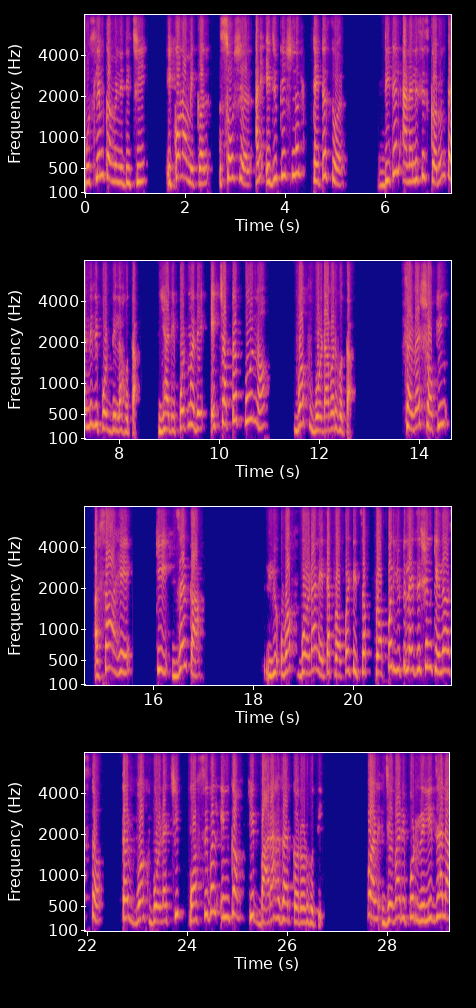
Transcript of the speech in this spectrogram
मुस्लिम कम्युनिटीची इकॉनॉमिकल सोशल आणि एज्युकेशनल स्टेटसवर डिटेल अनालिसिस करून त्यांनी रिपोर्ट दिला होता. ह्या रिपोर्टमध्ये एक चॅप्टर पूर्ण वक्फ बोर्डावर होता. सर्वात शॉकिंग असा आहे की जर का वक्फ बोर्डाने त्या प्रॉपर्टीचं प्रॉपर युटिलायझेशन केलं असतं तर वक्फ बोर्डाची पॉसिबल इन्कम ही बारा हजार करोड होती. पण जेव्हा रिपोर्ट रिलीज झाला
